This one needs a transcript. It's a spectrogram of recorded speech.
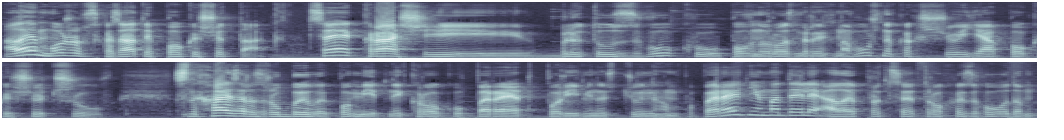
Але можу сказати поки що так. Це кращий Bluetooth звук у повнорозмірних навушниках, що я поки що чув. Sennheiser зробили помітний крок уперед порівняно з тюнінгом попередньої моделі, але про це трохи згодом.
